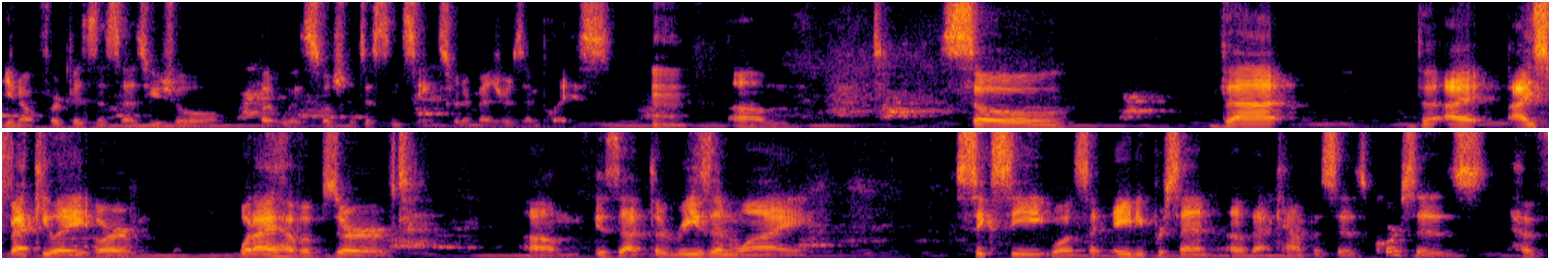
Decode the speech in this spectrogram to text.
you know, for business as usual, but with social distancing sort of measures in place. Hmm. Um, so that the I I speculate or what I have observed um, is that the reason why 60 well it's like 80% of that campus's courses have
